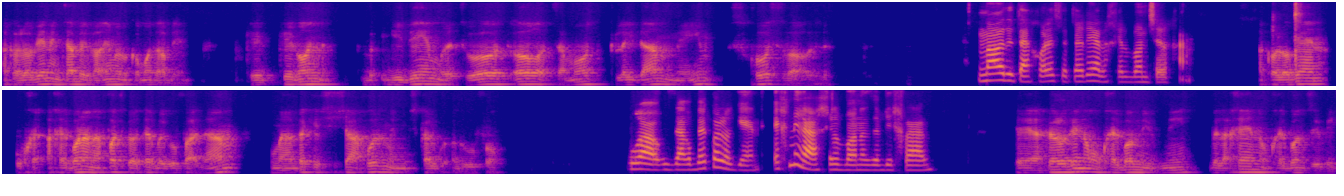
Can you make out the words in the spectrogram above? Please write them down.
הקולגן נמצא באיברים במקומות רבים, כגון גידים, רצועות, עור, עצמות, כלי דם, מעיים, סחוס ועוד. מה עוד אתה יכול לספר לי על החלבון שלך? הקולוגן הוא החלבון הנפוץ ביותר בגוף האדם, הוא מהווה כ-6% ממשקל גופו. וואו, זה הרבה קולוגן. איך נראה החלבון הזה בכלל? אה, הקולוגן הוא חלבון מבני, ולכן הוא חלבון זיוי.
